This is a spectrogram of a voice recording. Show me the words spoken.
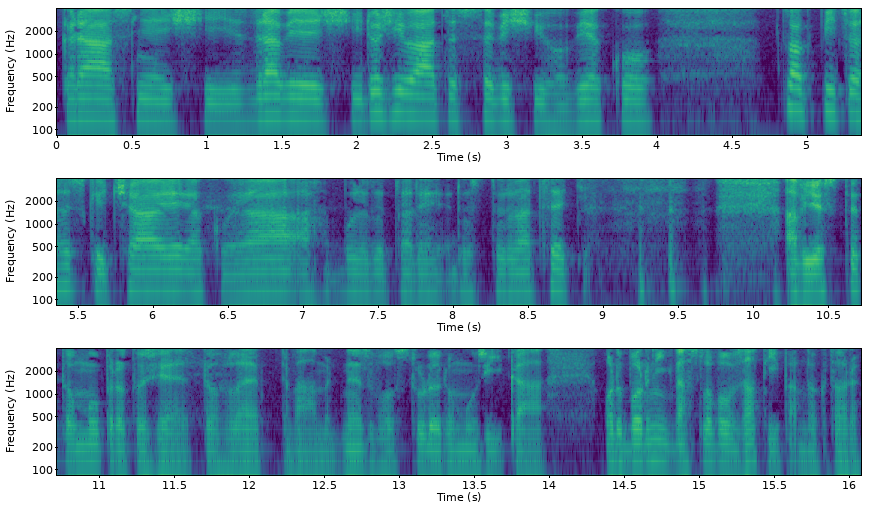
krásnější, zdravější, dožíváte se vyššího věku, tak píte hezky čaj jako já a budete tady do 120. A věřte tomu, protože tohle vám dnes v hostu do domu říká odborník na slovo vzatý, pan doktor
